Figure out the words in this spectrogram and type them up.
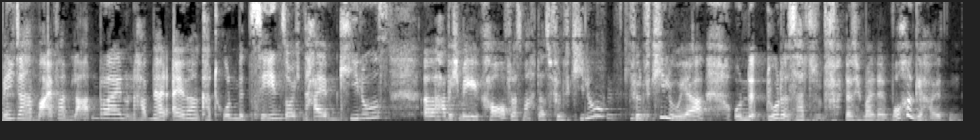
bin ich dann halt mal einfach in den Laden rein und habe mir halt einfach einen Karton mit zehn solchen halben Kilos äh, habe ich mir gekauft. Was macht das? Fünf Kilo? Fünf Kilo, ja. Und du, das hat, das hat ich mal eine Woche gehalten.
